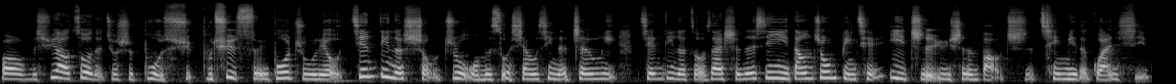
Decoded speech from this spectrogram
而我们需要做的就是不去不去随波逐流，坚定的守住我们所相信的真理，坚定的走在神的心意当中，并且一直与神保持亲密的关系。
